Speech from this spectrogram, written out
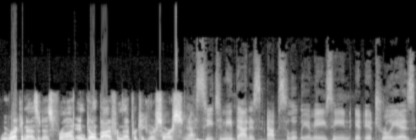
we recognize it as fraud and don't buy from that particular source. Yeah, see, to me, that is absolutely amazing. It, it truly is.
